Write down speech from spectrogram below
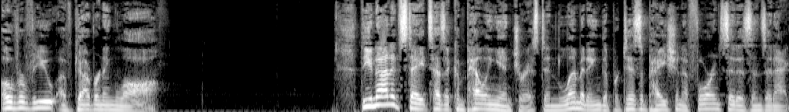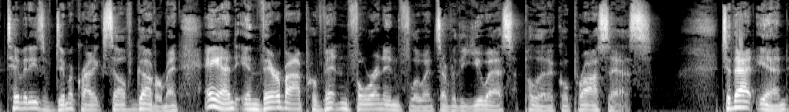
Overview of governing law. The United States has a compelling interest in limiting the participation of foreign citizens in activities of democratic self government and in thereby preventing foreign influence over the U.S. political process. To that end,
